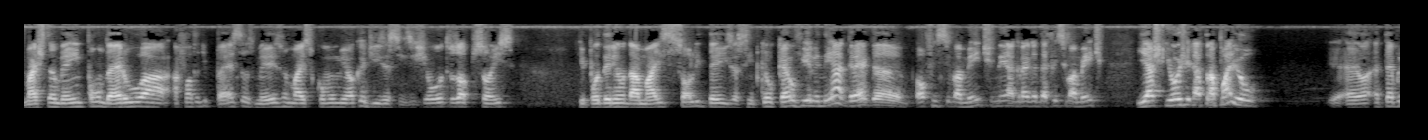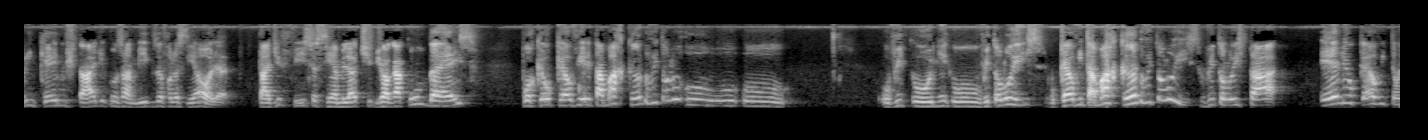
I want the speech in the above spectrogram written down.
mas também pondero a, a falta de peças mesmo, mas como o Minhoca diz, assim, existiam outras opções que poderiam dar mais solidez, assim, porque o Kelvin ele nem agrega ofensivamente, nem agrega defensivamente, e acho que hoje ele atrapalhou. É, eu até brinquei no estádio com os amigos, eu falei assim, olha, tá difícil, assim, é melhor jogar com 10, porque o Kelvin ele tá marcando o Vitor, o, o, o, o Vitor Luiz. O Kelvin tá marcando o Vitor Luiz. O Vitor Luiz tá. Ele e o Kelvin estão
